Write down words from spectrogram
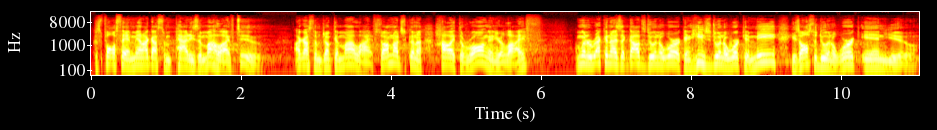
Because Paul's saying, Man, I got some patties in my life too. I got some junk in my life. So I'm not just going to highlight the wrong in your life. I'm going to recognize that God's doing a work, and He's doing a work in me. He's also doing a work in you.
